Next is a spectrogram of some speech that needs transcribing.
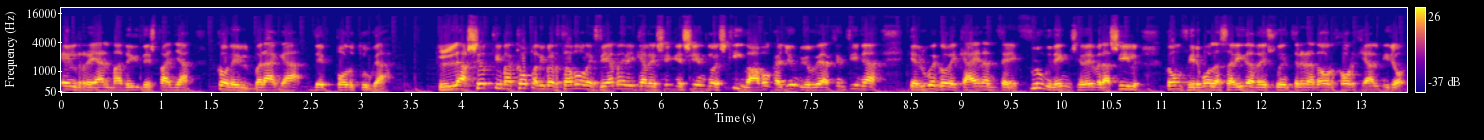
el Real Madrid de España con el Braga de Portugal. La séptima Copa Libertadores de América le sigue siendo esquiva a Boca Juniors de Argentina, que luego de caer ante Fluminense de Brasil confirmó la salida de su entrenador Jorge Almirón.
